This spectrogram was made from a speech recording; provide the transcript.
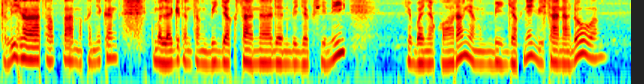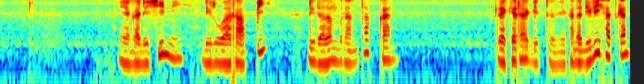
terlihat apa makanya kan kembali lagi tentang bijaksana dan bijak sini ya banyak orang yang bijaknya di sana doang. Ya nggak di sini di luar rapi di dalam berantakan. Kira-kira gitu ya karena dilihat kan.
